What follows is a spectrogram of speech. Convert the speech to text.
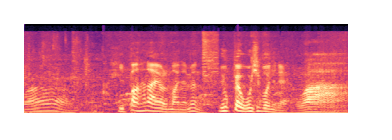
와. 이 빵 하나에 얼마냐면 650원이네. 와.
